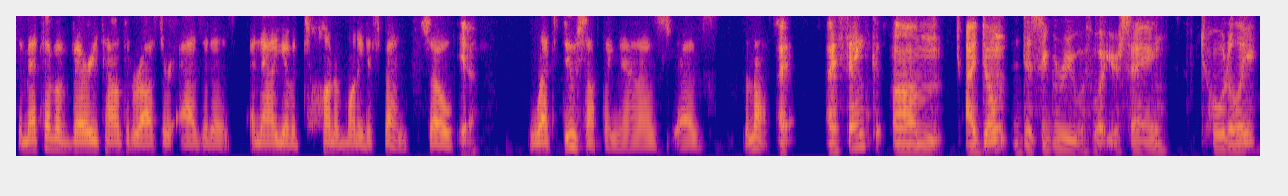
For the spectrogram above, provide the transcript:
The Mets have a very talented roster as it is, and now you have a ton of money to spend. So Yeah. let's do something now as as the Mets. I think um, I don't disagree with what you're saying totally,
